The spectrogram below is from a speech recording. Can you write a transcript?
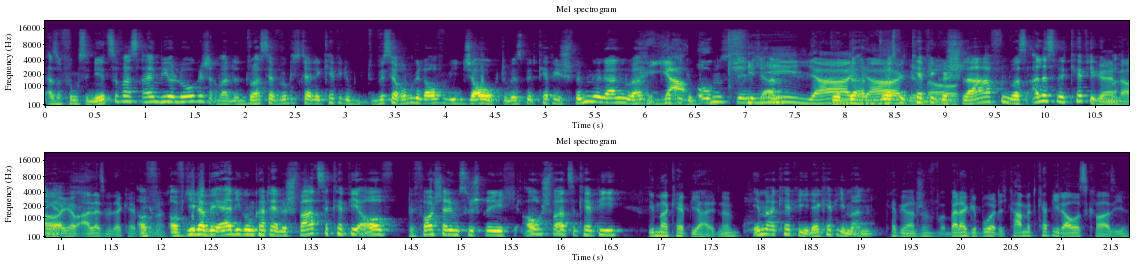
also funktioniert sowas rein biologisch, aber du hast ja wirklich deine Käffi, du, du bist ja rumgelaufen wie Joke, du bist mit Käffi schwimmen gegangen, du hast mit Ja, Käffi gebumst, okay, ich an. ja, du, du, ja, du hast mit Käffi genau. geschlafen, du hast alles mit Käffi gemacht, Genau, ich habe alles mit der Cappy Auf, gemacht. auf jeder Beerdigung hat er eine schwarze Käppi auf, Bevorstellungsgespräch auch schwarze Käppi. Immer Cappy halt, ne? Immer Cappy, der Cappy-Mann. Cappy Mann, schon bei der Geburt. Ich kam mit Cappy raus quasi.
